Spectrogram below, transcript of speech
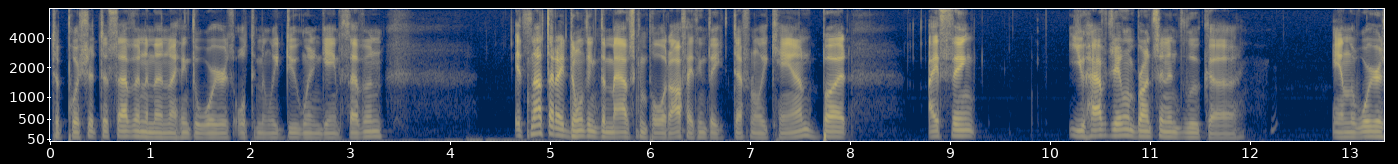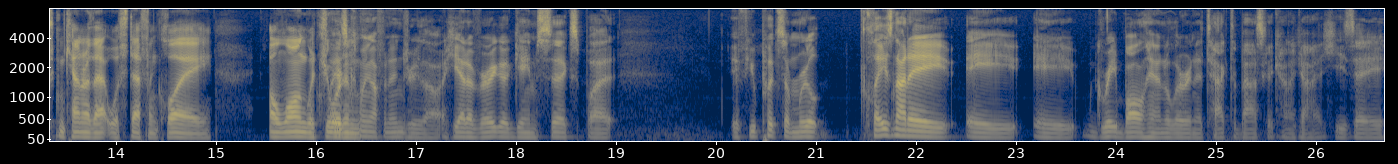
to push it to seven, and then I think the Warriors ultimately do win game seven. It's not that I don't think the Mavs can pull it off. I think they definitely can, but I think you have Jalen Brunson and Luka, and the Warriors can counter that with Steph and Klay, along with Klay's Jordan. coming off an injury though. He had a very good game six, but if you put some real Klay's not a a a great ball handler and attack to basket kind of guy. He's a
